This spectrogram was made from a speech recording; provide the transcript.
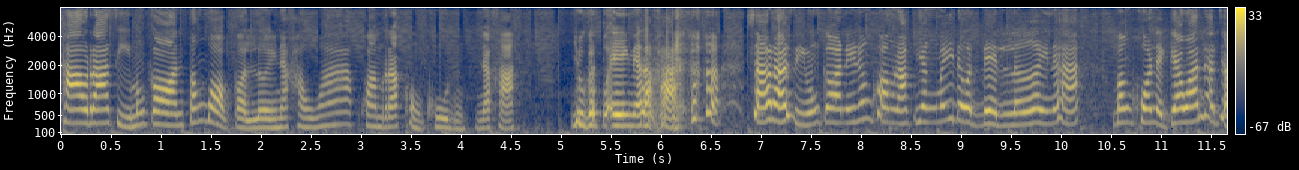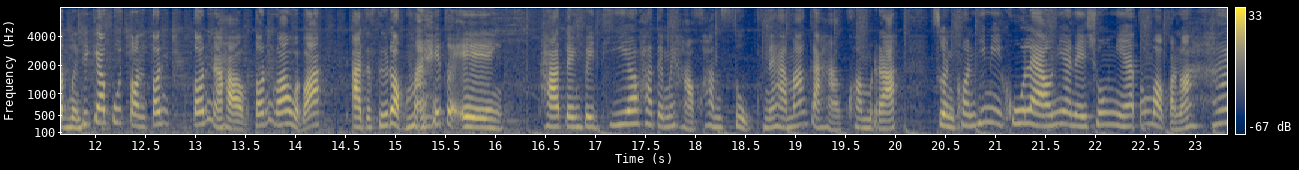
ชาวราศีมังกรต้องบอกก่อนเลยนะคะว่าความรักของคุณนะคะ อยู่กับตัวเองเนี่ยแหละค่ะ ชาวราศีมังกรในเรื่องความรักยังไม่โดดเด่นเลยนะคะ บางคนเนี่ยแก้วว่าน่าจะเหมือนที่แก้วพูดตอนต้นต้นนะคะต้นว่าแบบว่าอาจจะซื้อดอกไม้ให้ตัวเอง พาตัวเองไปเที่ยว พาตัวเองไปหาความสุขนะคะมากกว่าหาความรัก ส่วนคนที่มีคู่แล้วเนี่ยในช่วงนี้ต้องบอกก่อนว่าให้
